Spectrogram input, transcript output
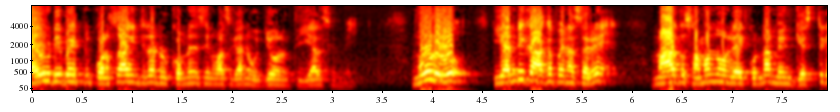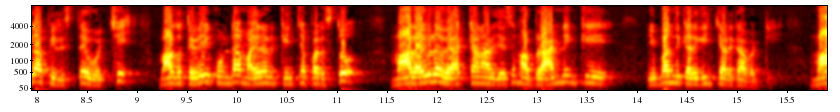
లైవ్ డిబేట్ని కొనసాగించినటువంటి కొమ్మినేని శ్రీనివాస్ గారిని ఉద్యోగం తీయాల్సింది. మూడు ఇవన్నీ కాకపోయినా సరే మాకు సంబంధం లేకుండా మేము గెస్ట్గా పిలిస్తే వచ్చి మాకు తెలియకుండా మహిళలను కించపరుస్తూ మా లైవ్లో వ్యాఖ్యానాలు చేసి మా బ్రాండింగ్కి ఇబ్బంది కలిగించాడు కాబట్టి. మా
